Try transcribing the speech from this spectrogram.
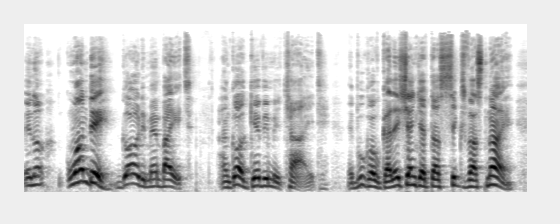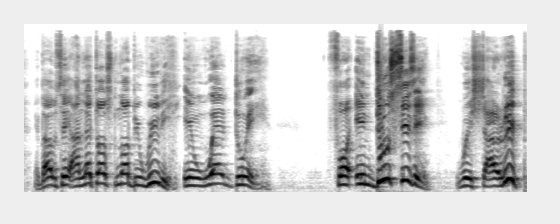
You know, one day God remember it, and God gave him a child the book of Galatians, chapter 6, verse 9. The Bible says, And let us not be weary in well doing, for in due season we shall reap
